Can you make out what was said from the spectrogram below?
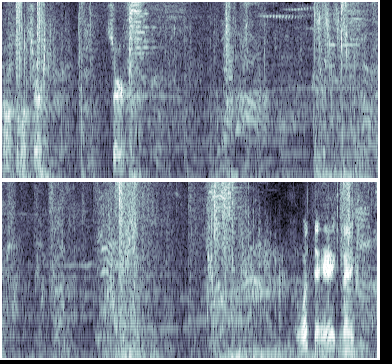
Oh, come on, sir. Sir. What the heck? Nice.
